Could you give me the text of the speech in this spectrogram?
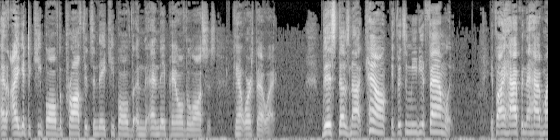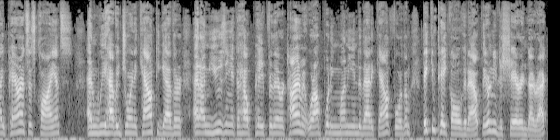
and I get to keep all of the profits and they keep all the, and and they pay all the losses. Can't work that way. This does not count if it's immediate family. If I happen to have my parents as clients and we have a joint account together and I'm using it to help pay for their retirement where I'm putting money into that account for them, they can take all of it out. They don't need to share indirect.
